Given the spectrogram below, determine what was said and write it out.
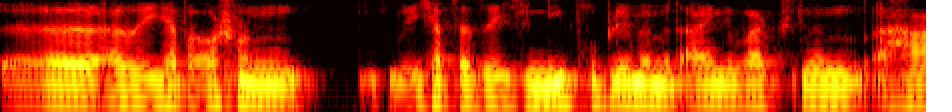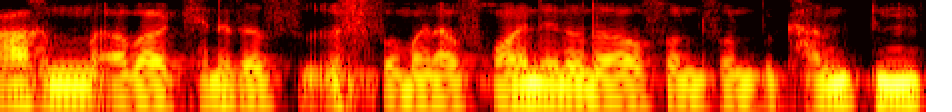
äh, also ich habe auch schon ich habe tatsächlich nie Probleme mit eingewachsenen Haaren, aber kenne das von meiner Freundin oder auch von, von Bekannten.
